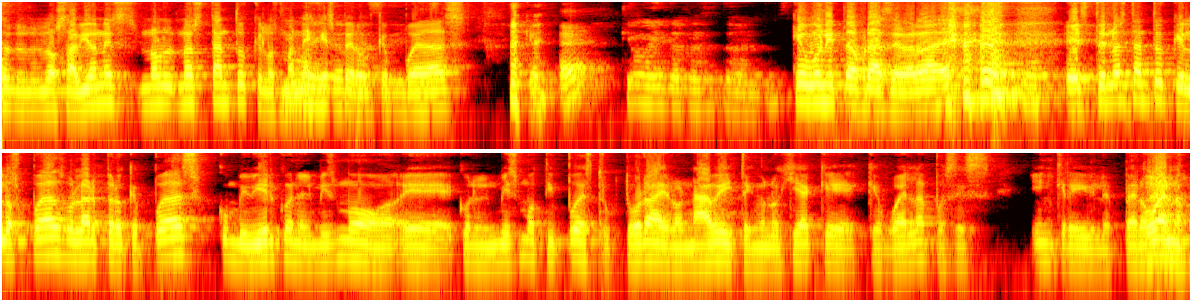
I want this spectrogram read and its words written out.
es- los aviones no, no es tanto que los Qué manejes pero frase que puedas que- ¿eh? Qué bonita frase. Qué bonita frase, ¿verdad? este no es tanto que los puedas volar, pero que puedas convivir con el mismo, eh, con el mismo tipo de estructura, aeronave y tecnología que, que vuela, pues es increíble. Pero Claro. bueno,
